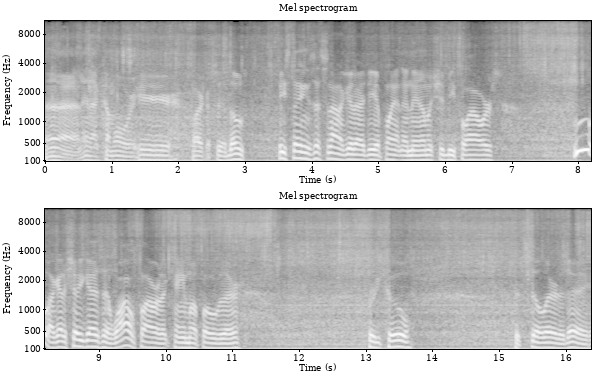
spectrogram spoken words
Uh, then I come over here. Like I said, those these things, that's not a good idea planting them. It should be flowers. Ooh, I got to show you guys that wildflower that came up over there. Pretty cool. It's still there today.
